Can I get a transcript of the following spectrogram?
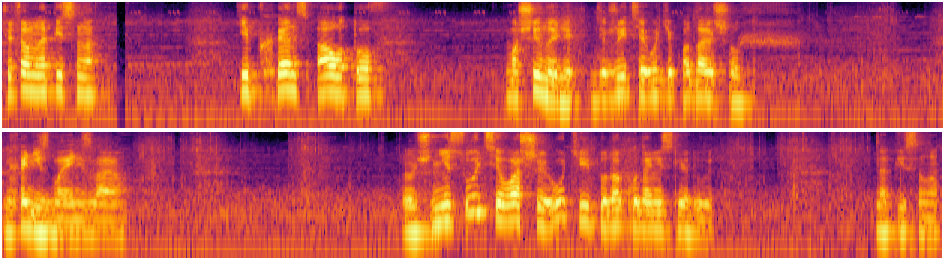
Что там написано? Keep hands out of machinery. Держите руки подальше от механизма, я не знаю. Короче, не суйте ваши руки туда, куда не следует. Написано.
